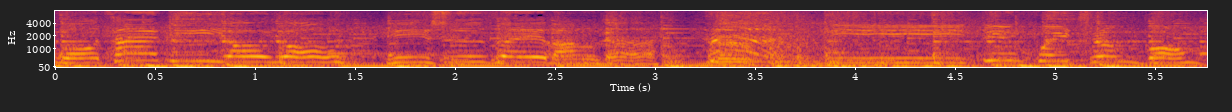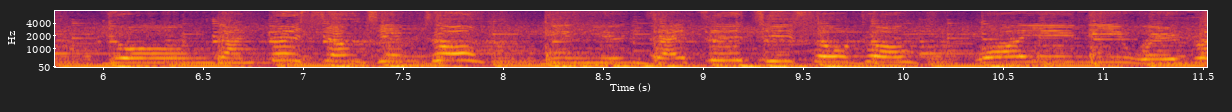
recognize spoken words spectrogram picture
我材必有用，你是最棒的，哼！你一定会成功，勇敢的向前冲，命运在自己手中，我以你为荣。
